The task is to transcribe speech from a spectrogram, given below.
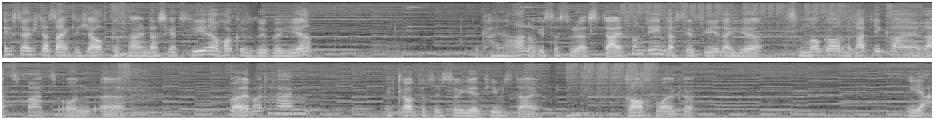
Ist euch das eigentlich aufgefallen, dass jetzt jeder Rocket-Rübe hier... Keine Ahnung, ist das so der Style von denen, dass jetzt jeder hier Smogon, Radikal, Ratzfratz und äh, Golbert haben? Ich glaube, das ist so ihr Team-Style. Rauchwolke. Ja,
